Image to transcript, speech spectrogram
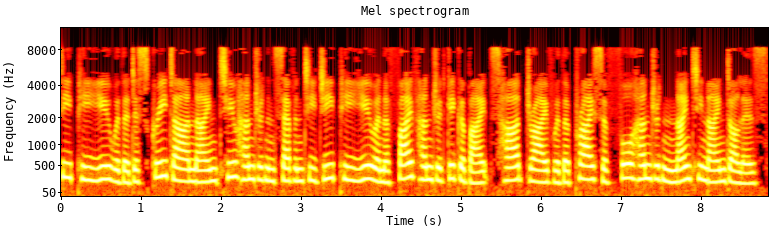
CPU with a discrete R9 270 GPU and a 500 GB hard drive with a price of $499.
